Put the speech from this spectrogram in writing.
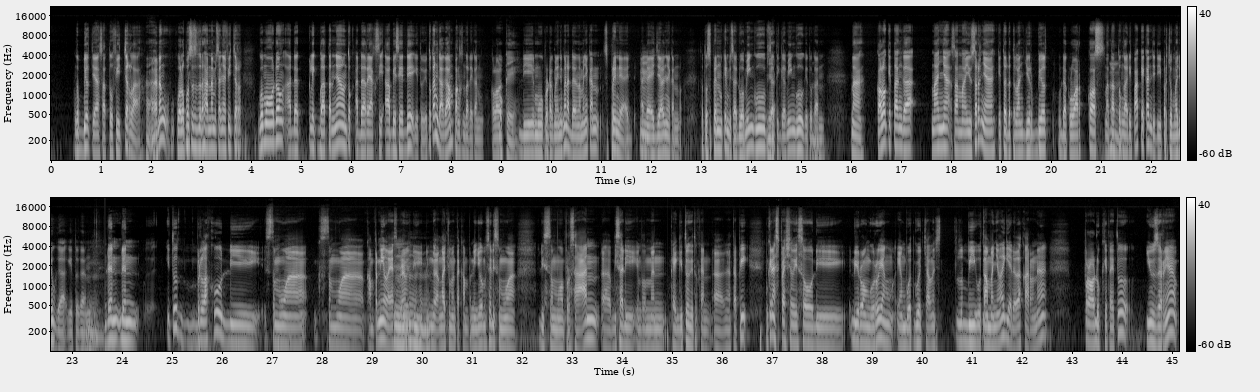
nge-build ya satu feature lah. Ha-ha. Kadang walaupun sesederhana misalnya feature, gue mau dong ada klik buttonnya untuk ada reaksi A B C D gitu. Itu kan gak gampang sebenarnya kan. Kalau Oke. di ilmu product management ada namanya kan sprint ya, ada Hmm. agile-nya kan. Satu sprint mungkin bisa dua minggu, bisa Ya. tiga minggu gitu kan. Nah kalau kita nggak nanya sama usernya, kita udah terlanjur build, udah keluar cost, nah tentu Hmm. nggak dipakai kan jadi percuma juga gitu kan. Hmm. dan dan itu berlaku di semua semua company lah ya sebenarnya Hmm, di hmm, hmm. nggak nggak cuma tech company juga maksudnya di semua di semua perusahaan uh, bisa diimplement kayak gitu gitu kan Uh, nah tapi mungkin especially so di di ruang guru yang yang buat gue challenge lebih utamanya lagi adalah karena produk kita itu usernya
